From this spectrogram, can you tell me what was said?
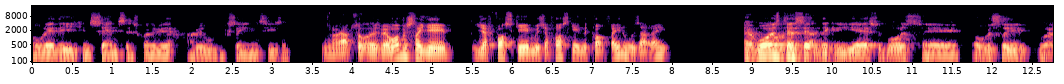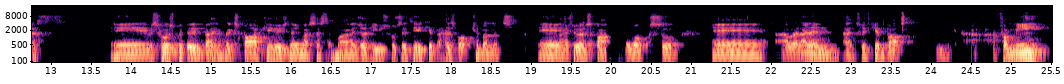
already you can sense it's going to be a, a real exciting season. No, absolutely well. Obviously, you, your first game was your first game, the cup final. Was that right? It was to a certain degree, yes, it was. Uh, obviously, with uh, it was supposed to be Big, Big Sparky, who's now my assistant manager. He was supposed to take it, but his work commitments uh, right. through a spark of the works. So uh, I went in and I took it. But for me,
